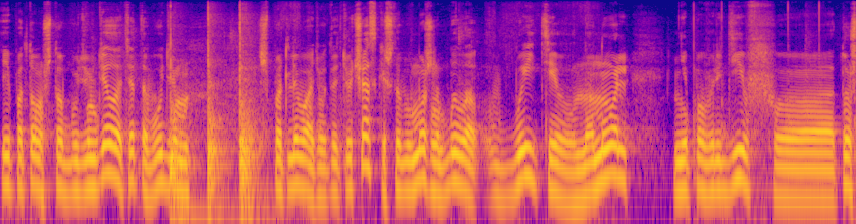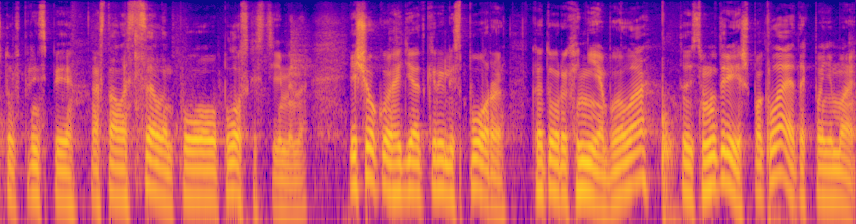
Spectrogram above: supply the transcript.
И потом что будем делать? Это будем шпатлевать вот эти участки, чтобы можно было выйти на ноль, не повредив э, то, что в принципе осталось целым по плоскости именно. Еще кое-где открыли споры, которых не было. То есть внутри шпакла, я так понимаю,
